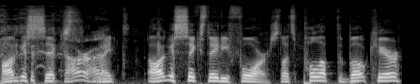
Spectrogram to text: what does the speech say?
August sixth, All right. August sixth, eighty four. So let's pull up the book here.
